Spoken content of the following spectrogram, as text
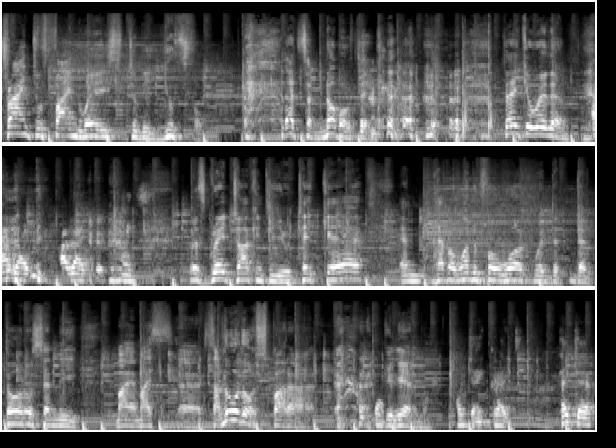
trying to find ways to be useful. that's a noble thing. Thank you, William. All right. All right. Thanks. It was great talking to you. Take care and have a wonderful work with the, the Toros and me. My, my uh, saludos para Guilherme. Ok, great. Take care.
